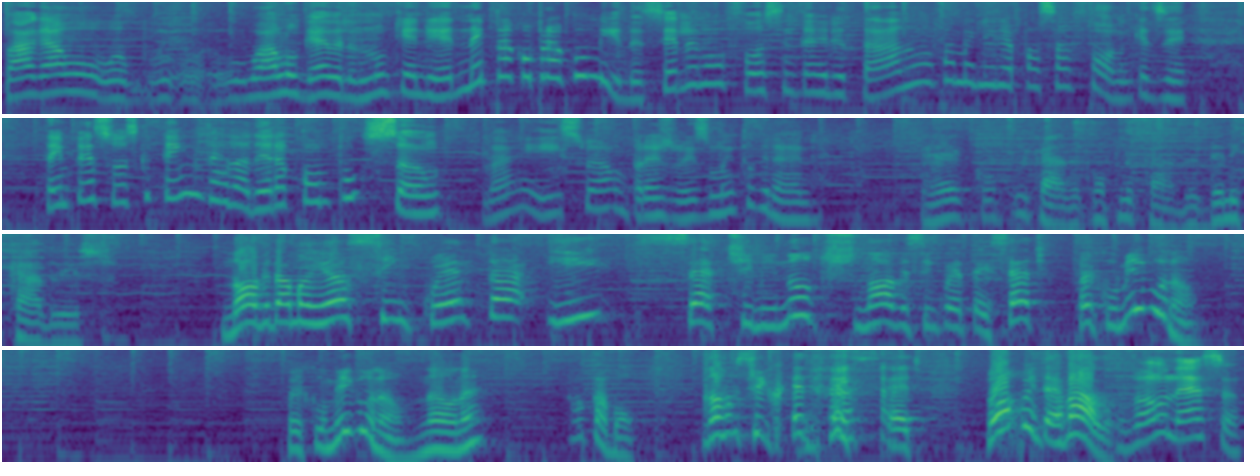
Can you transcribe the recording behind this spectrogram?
pagar o, o, o, aluguel, ele não tinha dinheiro nem para comprar comida. Se ele não fosse interditado, a família iria passar fome. Quer dizer, tem pessoas que têm verdadeira compulsão, né? E isso é um prejuízo muito grande. É complicado, é complicado, é delicado isso. 9 da manhã, 57 minutos, 9h57. Foi comigo ou não? Foi comigo ou não? Não, né? Então tá bom. 9h57. Vamos pro intervalo? Vamos nessa.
